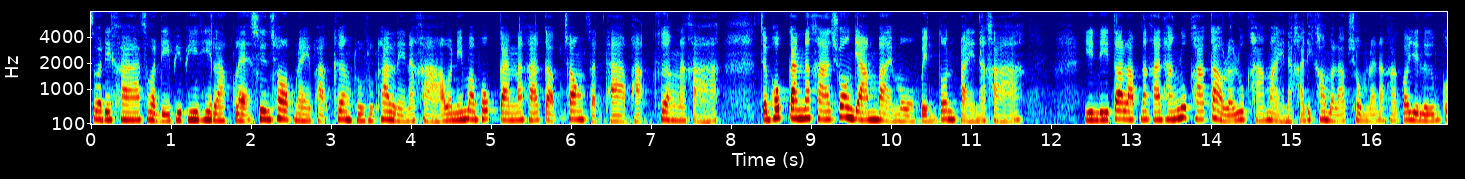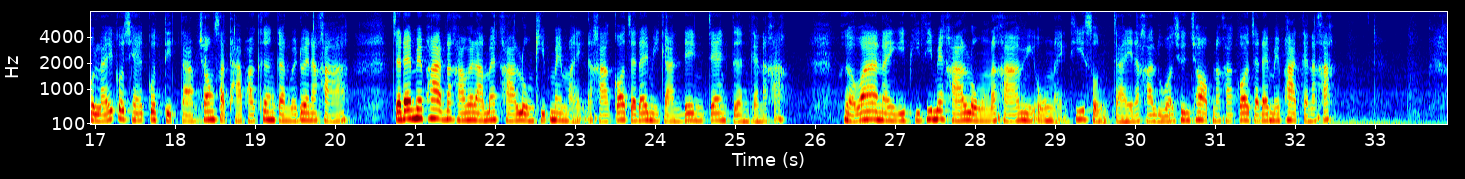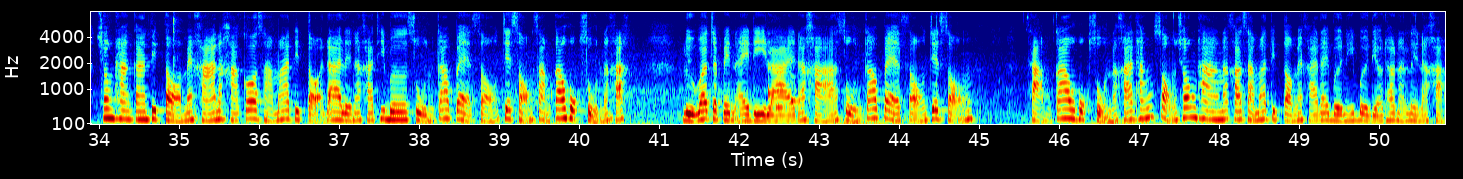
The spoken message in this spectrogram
สวัสดีค่ะ สวัสดีพี่ๆที่รักและชื่นชอบในพระเครื่องทุกทุกๆท่านเลยนะคะ วันนี้มาพบกันนะคะกับช่องศรัทธาพระเครื่องนะคะ จะพบกันนะคะช่วงยามบ่ายโมงเป็นต้นไปนะคะ ยินดีต้อนรับนะคะ ทั้งลูกค้าเก่าและลูกค้าใหม่นะคะ ที่เข้ามารับชมแล้วนะคะ ก็อย่าลืมกดไลค์กดแชร์กดติดตามช่องศรัทธาพระเครื่องกันไว้ด้วยนะคะ จะได้ไม่พลาดนะคะ เวลาแม่ค้าลงคลิปใหม่ ๆนะคะ ก็จะได้มีการเด้งแจ้งเตือนกันนะคะ ผื่อว่าใน EP ที่แม่ค้าลงนะคะ มีองค์ไหนที่สนใจนะคะ หรือว่าชื่นชอบนะคะ ก็จะได้ไม่พลาดกันนะคะ ช่องทางการติดต่อแม่ค้านะคะ ก็สามารถติดต่อได้เลยนะคะ ที่เบอร์ 0982723960 นะคะ หรือว่าจะเป็น ID Line นะคะ 0982723960 นะคะ ทั้ง 2 ช่องทางนะคะ สามารถติดต่อแม่ค้าได้เบอร์นี้เบอร์เดียวเท่านั้นเลยนะคะ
